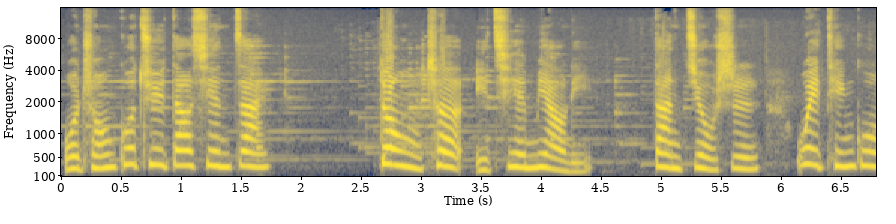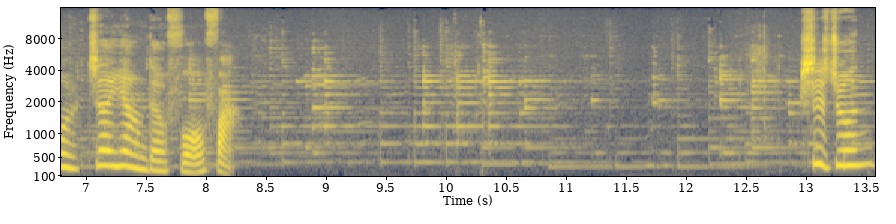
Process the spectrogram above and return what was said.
我从过去到现在洞彻一切妙理，但就是未听过这样的佛法。世尊，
